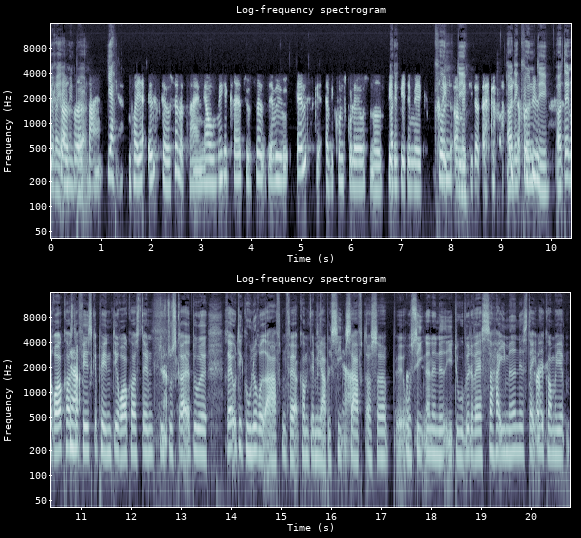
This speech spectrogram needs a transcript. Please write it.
inspirere mine børn. tegne. Ja, Prøv, jeg elsker jo selv at tegne. Jeg er jo mega kreativ selv, så jeg ville jo elske, at vi kun skulle lave sådan noget det- bitte med kun og med dit og dat. og det er kun præcis. det. Og den råkost Ja. og fiskepinde, de råkost, dem, du, du, skrev, du øh, rev de gulerødder aften før, kom dem i appelsinsaft, og så øh, rosinerne ned i. Du, ved du hvad, så har I med næste dag, når I kommer hjem.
